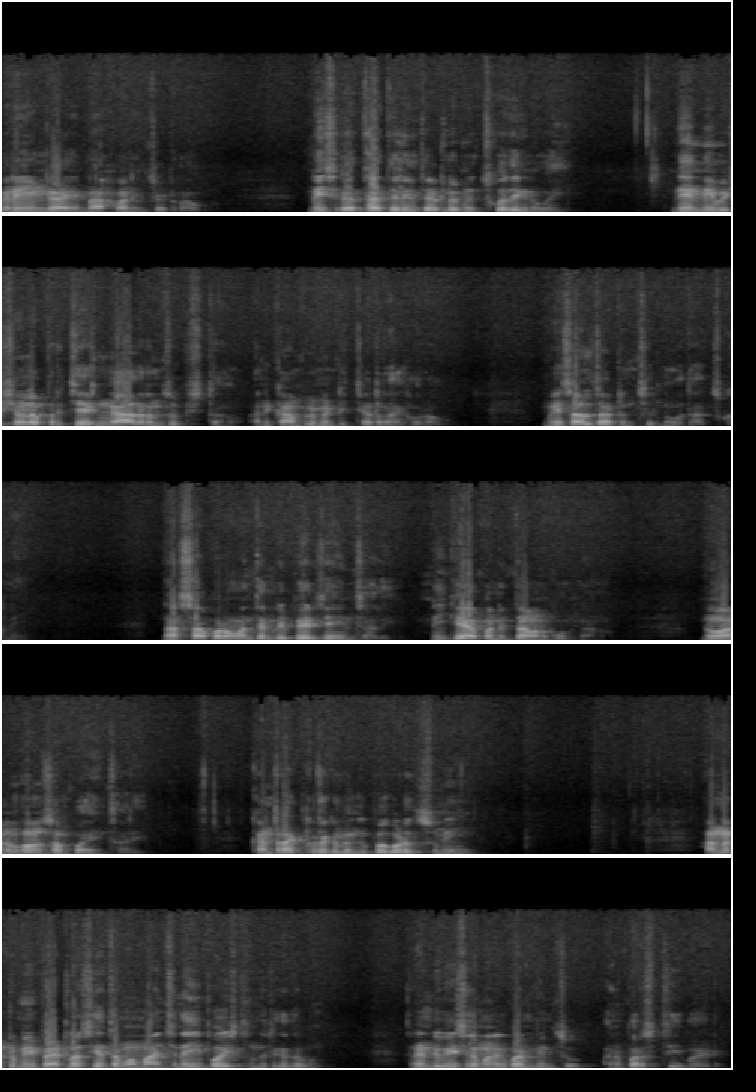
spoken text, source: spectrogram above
వినయంగా ఆయన ఆహ్వానించాడు రావు. నీ శ్రద్ధ తెలివితేటలు మెచ్చుకోదగినవై. నేను నీ విషయంలో ప్రత్యేకంగా ఆదరణ చూపిస్తాను అని కాంప్లిమెంట్ ఇచ్చాడు రాఘవరావు. మీసాలు చాటును చిరునవ్వు దాచుకుని. నర్సాపురం వంతెన రిపేర్ చేయించాలి. నీకే ఆ పనిద్దాం అనుకుంటున్నాను. నువ్వు అనుభవం సంపాదించాలి. కాంట్రాక్టర్లకు లొంగిపోకూడదు సుమి. అన్నట్టు మీ పేటలో సీతమ్మ మాంచి నెయ్యిపోయిస్తుంది కదూ. రెండు వీసులు మనకు పంపించు అని పరిస్థితి ఇవ్వాడు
